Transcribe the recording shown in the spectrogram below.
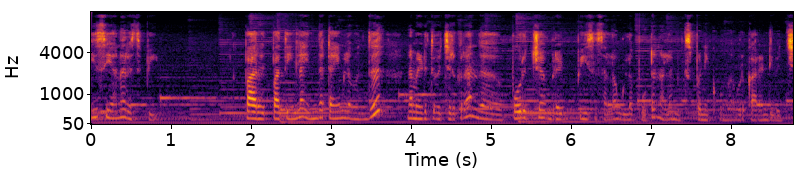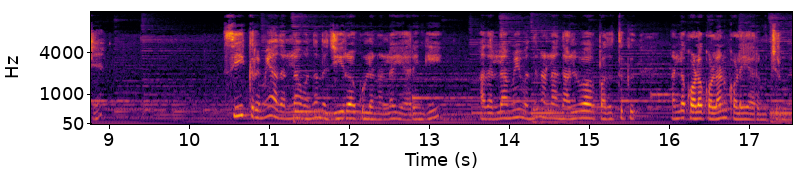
ஈஸியான ரெசிபி பாரு பார்த்தீங்களா இந்த டைமில் வந்து நம்ம எடுத்து வச்சிருக்கிற அந்த பொரிச்ச பிரெட் பீசஸ் எல்லாம் உள்ளே போட்டு நல்லா மிக்ஸ் பண்ணிக்கோங்க. ஒரு கரண்டி வச்சு. சீக்கிரமே அதெல்லாம் வந்து அந்த ஜீராக்குள்ளே நல்லா இறங்கி அதெல்லாமே வந்து நல்லா அந்த அல்வா பதத்துக்கு நல்லா கொல கொலன்னு கொலைய ஆரம்பிச்சிருங்க.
